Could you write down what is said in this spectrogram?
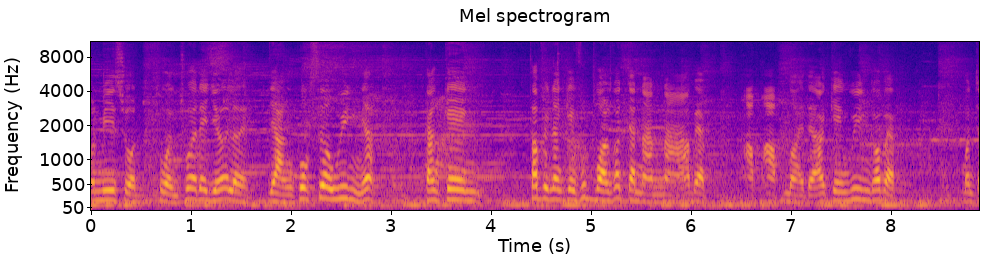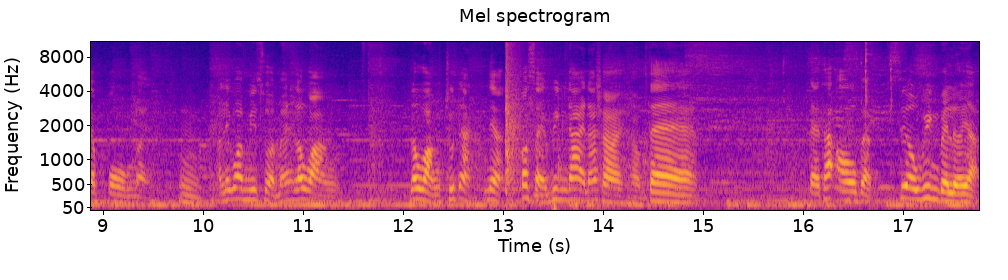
มันมีส่วนส่วนช่วยได้เยอะเลย อย่างพวกเสื้อวิ่งเนี้ยกางเกง ถ้าเป็นกางเกงฟุตบอลก็จะหนาหนาๆแบบอับๆหน่อยแต่กางเกงวิ่งเขาแบบมันจะโปร่งหน่อยอืมอันเรียกว่ามีส่วนไหมระหว่างระหว่างชุดอะเนี่ยก็ใส่วิ่งได้นะใช่ครับแต่ แต่ถ้าเอาแบบเสื้อวิ่งไปเลยอะ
